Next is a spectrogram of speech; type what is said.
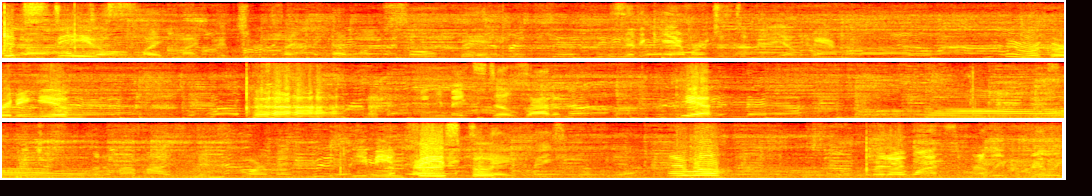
It's Steve's. I don't like my pictures. I think I look so big. Is it a camera or just a video camera? I'm recording you. Can you make stills out of it? yeah. Put them on MySpace for. You mean Facebook? Today. Facebook, yeah. I will. But I want some really, really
